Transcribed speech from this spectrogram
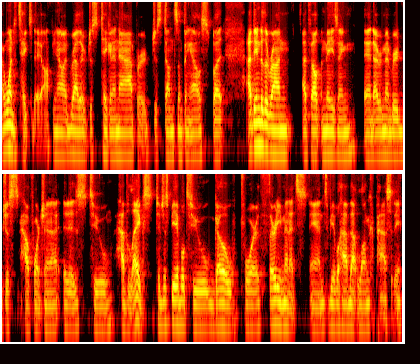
I wanted to take today off. You know, I'd rather have just taken a nap or just done something else." But at the end of the run, I felt amazing. And I remembered just how fortunate it is to have legs, to just be able to go for 30 minutes and to be able to have that lung capacity,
